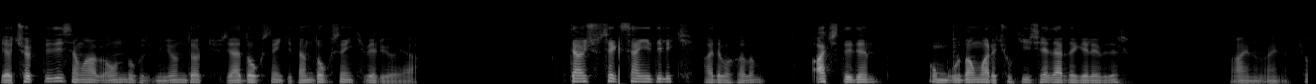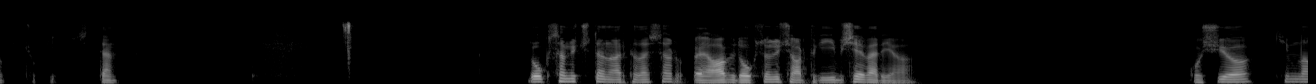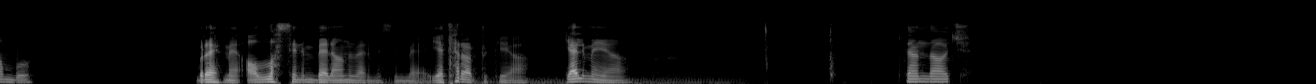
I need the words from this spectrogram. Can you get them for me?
Ya çöp dediysem abi 19 milyon 400 ya 92'den 92 veriyor ya. Bir tane şu 87'lik hadi bakalım. Aç dedim. Oğlum buradan var ya çok iyi şeyler de gelebilir. Aynen aynen çok çok iyi. Cidden 93'ten arkadaşlar. E abi 93 artık iyi bir şey ver ya. Koşuyor. Kim lan bu? Brehme Allah senin belanı vermesin be. Yeter artık ya. Gelme ya. Bir tane daha aç.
